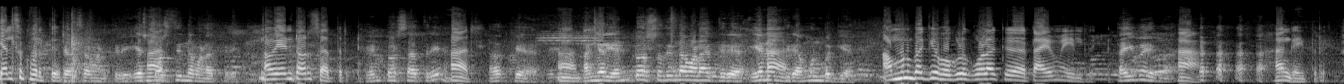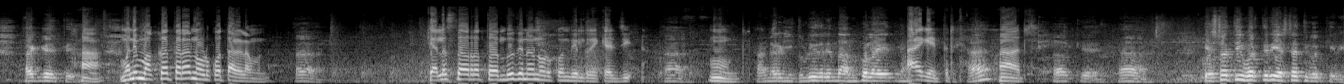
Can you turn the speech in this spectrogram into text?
ಕೆಲ್ಸಕ್ಕೆ ಬರ್ತೀವಿ ಕೆಲಸ ಮಾಡ್ತೀರಿ. ಎಷ್ಟು ವರ್ಷದಿಂದ ಮಾಡತ್ತೀರಿ? ನಾವು ಎಂಟು ವರ್ಷ ಆತ್ರಿ. ಎಂಟು ವರ್ಷ ಆತ್ರಿ? ಹಾ ರೀ. ಓಕೆ. ಹಂಗಾರೆ ಎಂಟು ವರ್ಷದಿಂದ ಮಾಡತ್ತೀರಿ. ಏನು ಹಾಕ್ತೀರಿ ಅಮ್ಮನ ಬಗ್ಗೆ? ಅಮ್ಮನ ಬಗ್ಗೆ ಹೊಗಳ್ಕೊಳಕ್ ಟೈಮೇ ಇಲ್ರಿ. ಟೈಮೇ ಇಲ್ಲ. ಹಾ. ಹಂಗೈತ್ರಿ. ಹಂಗೈತಿ. ಹಾ. ಮನೆ ಮಕ್ಕಳ ಥರ ನೋಡ್ಕೋತಾಳೆ ನಮ್ಮನ್ನ. ಹಾ. ಕೆಲಸದವ್ರ ತಂದು ದಿನ ನೋಡ್ಕೊಂಡಿಲ್ರಿ ಕೆಜಿ ಹಾ. ಹ್ಞೂ ಹಂಗಾರೆ ದುಡಿಯೋದ್ರಿಂದ ಅನುಕೂಲ ಐತಿ ಆಗೈತ್ರಿ. ಹಾ? ಹಾಂ ರೀ. ಓಕೆ. ಹಾ. ಎಷ್ಟೊತ್ತಿಗೆ ಬರ್ತೀರಿ ಎಷ್ಟೊತ್ತಿಗೆ ಹೋಗ್ತೀರಿ?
